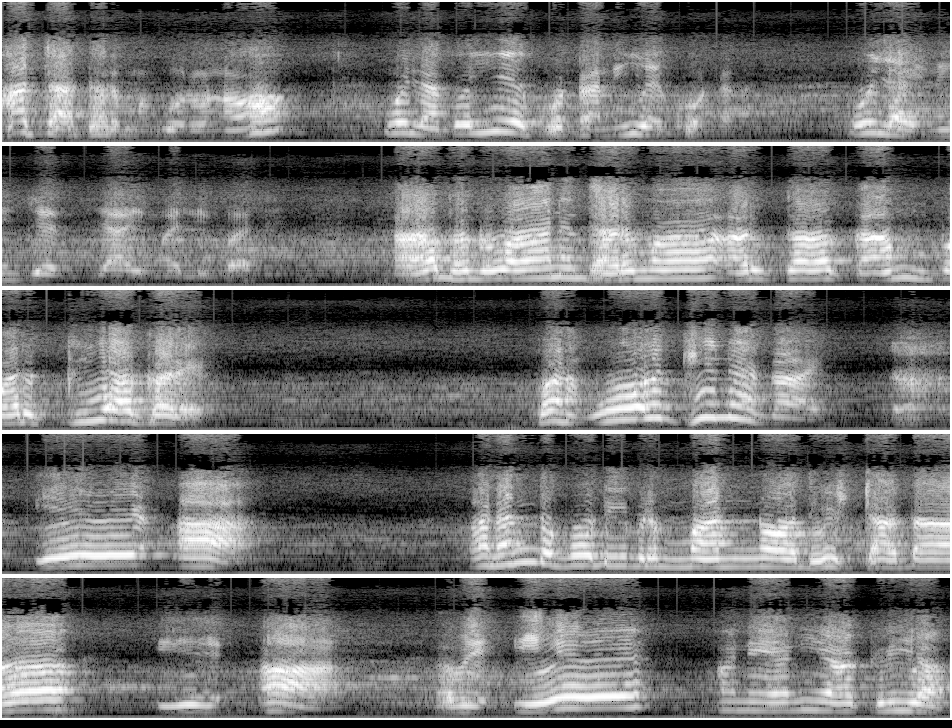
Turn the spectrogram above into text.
સાચા ધર્મ ગુરુ નો ઓલા તો એ ખોટા ને એ ખોટા. આ ભગવાન ધર્મ, અર્થ, કામ પર ક્રિયા કરે. પણ ઓળખીને ગાય. એ આ અનંત કોટી બ્રહ્માંડ નો અધિષ્ઠાતા, એ આ. હવે એ અને એની આ ક્રિયા,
